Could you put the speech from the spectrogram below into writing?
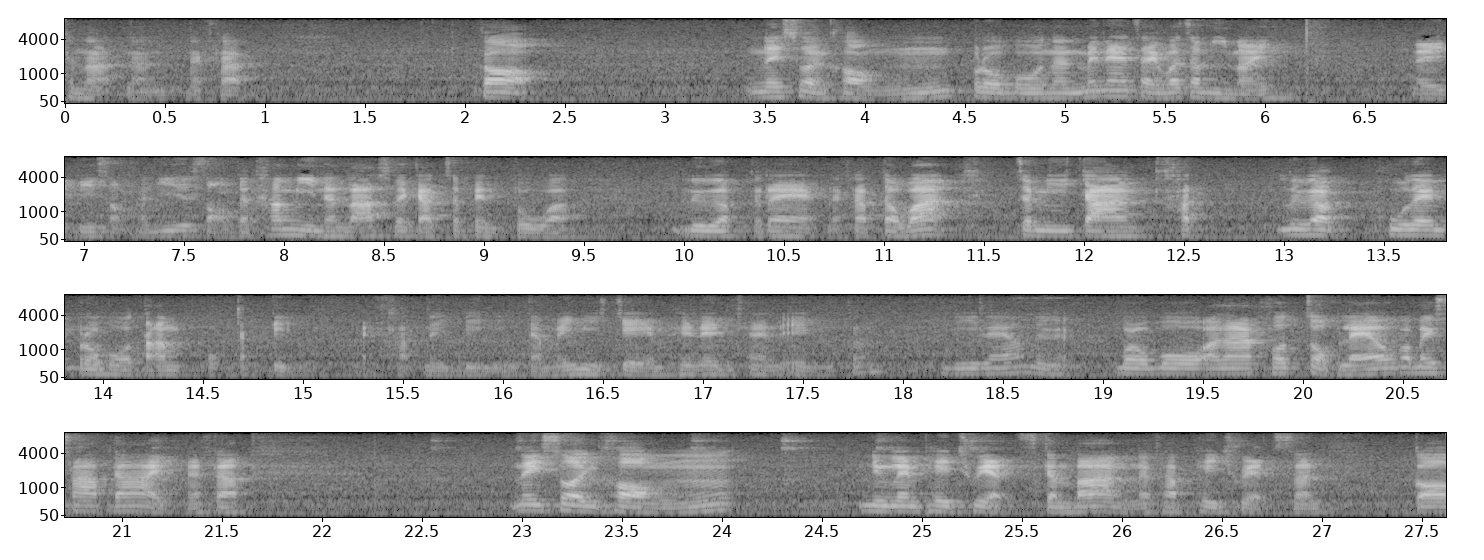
ขนาดนั้นนะครับ ก็ในส่วนของโปรโบนั้นไม่แน่ใจว่าจะมีไหมในปี 2022 แต่ถ้ามีนั้นลาสเวกัสจะเป็นตัว เลือกแรกนะครับ แต่ว่าจะมีการคัดเลือกผู้เล่นโปรโบตามปกตินะครับในปีนี้แต่ไม่มีเกมให้เล่นแค่นั้นเองก็ดีแล้วหรือโปรโบอนาคตจบแล้วก็ไม่ทราบได้นะครับ ในส่วนของ New England Patriots กันบ้างนะครับ Patriots นั้นก็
